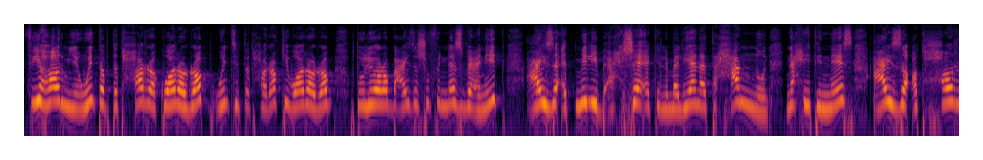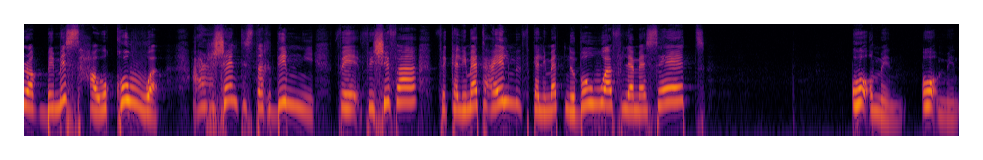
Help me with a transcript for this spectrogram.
في هارموني وأنت بتتحرك ورا الرب وأنت بتتحركي ورا الرب. وتقولي يا رب عايزة أشوف الناس بعينيك. عايزة أتملي بأحشائك اللي مليانة تحنن ناحية الناس. عايزة أتحرك بمسحة وقوة علشان تستخدمني في في شفاء في كلمات علم في كلمات نبوة في لمسات. أؤمن أؤمن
